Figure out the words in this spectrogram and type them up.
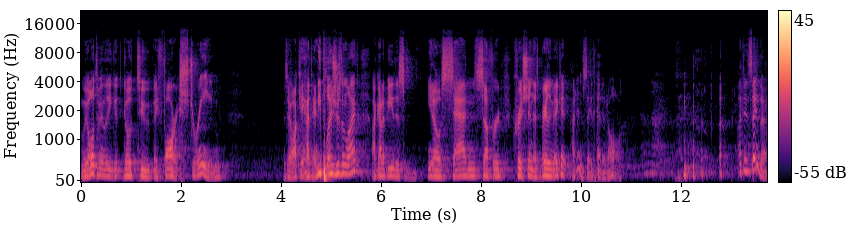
And we ultimately go to a far extreme and say, Oh, I can't have any pleasures in life. I got to be this, you know, saddened, suffered Christian that's barely making it. I didn't say that at all. I didn't say that.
